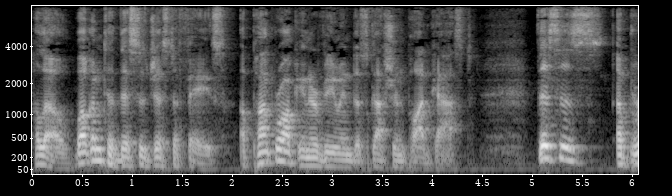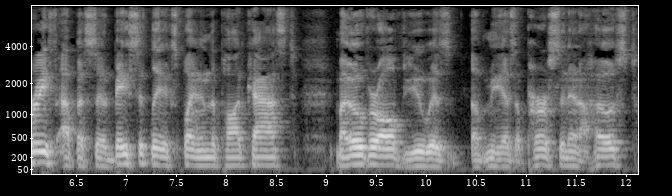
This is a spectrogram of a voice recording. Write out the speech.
Hello, welcome to This Is Just a Phase, a punk rock interview and discussion podcast. This is a brief episode basically explaining the podcast, my overall view is of me as a person and a host,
